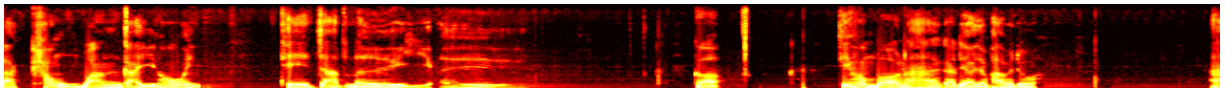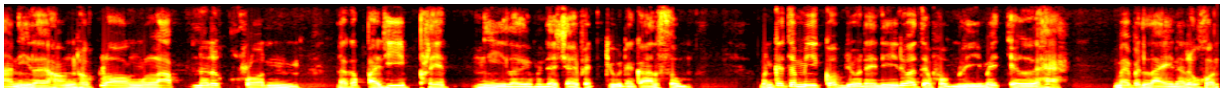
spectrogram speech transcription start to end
หลักช่องวังไก่น้อย เทจัดเลย เออ ก็ที่ผมบอกนะฮะ ก็เดี๋ยวจะพาไปดู อ่านี่เลยห้องทดลองลับนะทุกคน แล้วก็ไปที่เพลสนี่เลย มันจะใช้เพชรกิวในการสุ่ม มันก็จะมีกบอยู่ในนี้ด้วย แต่ผมรีไม่เจอแฮะ ไม่เป็นไรนะทุกคน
